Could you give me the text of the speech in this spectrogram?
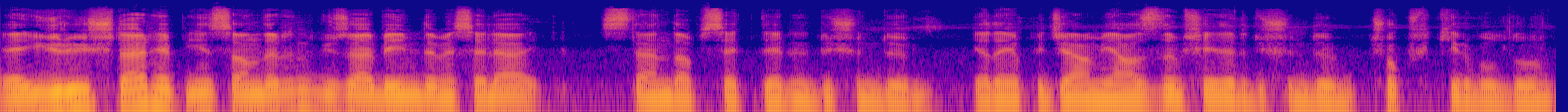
E, yürüyüşler hep insanların güzel, benim de mesela stand-up setlerini düşündüğüm ya da yapacağım, yazdığım şeyleri düşündüğüm, çok fikir bulduğum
